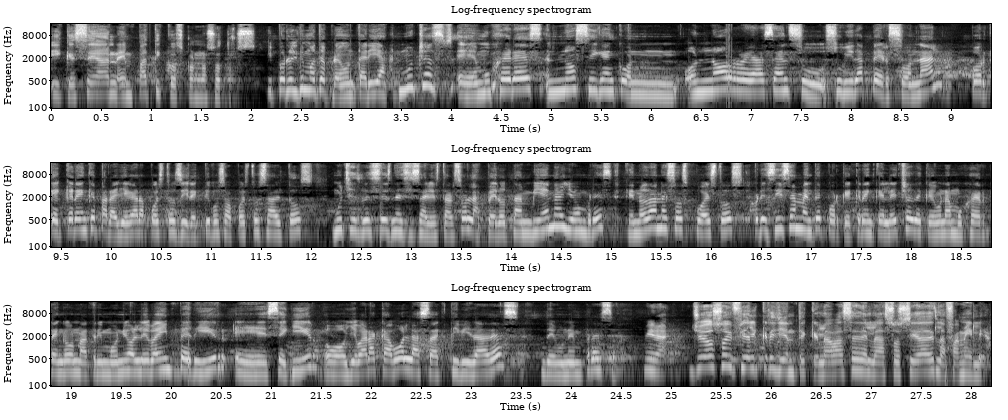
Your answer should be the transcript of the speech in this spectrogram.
y que sean empáticos con nosotros. Y por último te preguntaría, muchas eh, mujeres no siguen con o no rehacen su, su vida personal porque creen que para llegar a puestos directivos o a puestos altos muchas veces es necesario estar sola, pero también hay hombres que no dan esos puestos precisamente porque creen que el hecho de que una mujer tenga un matrimonio le va a impedir eh, seguir o llevar a cabo las actividades de una empresa. Mira, yo soy fiel creyente que la base de la sociedad es la familia.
